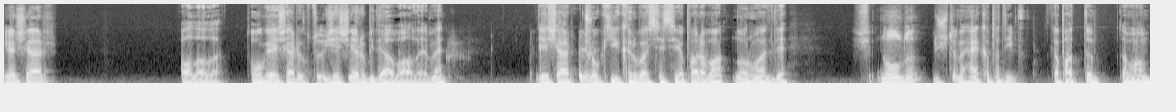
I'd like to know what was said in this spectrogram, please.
Yaşar. Allah Allah. Tolga Yaşar yoktu. Yaşar'ı bir daha bağla hemen. Yaşar çok iyi kırbaç sesi yapar ama normalde. Ne oldu? Düştü mü? He kapatayım. Kapattım. Tamam.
